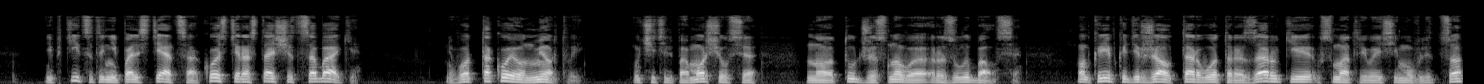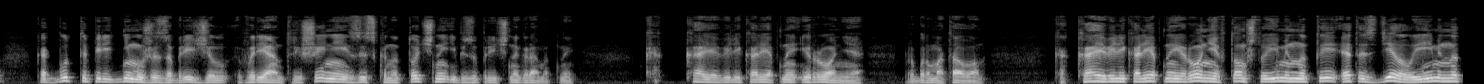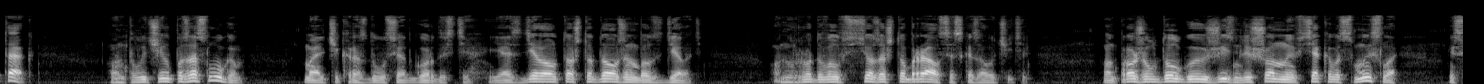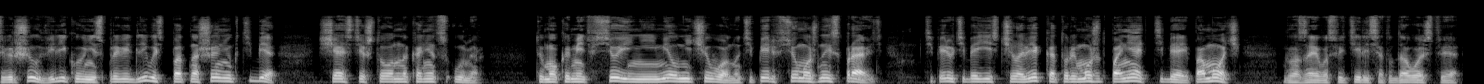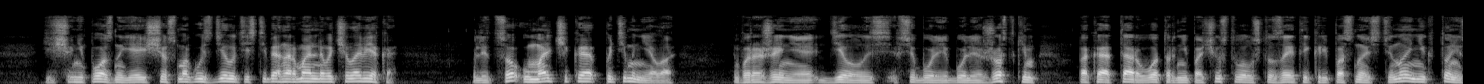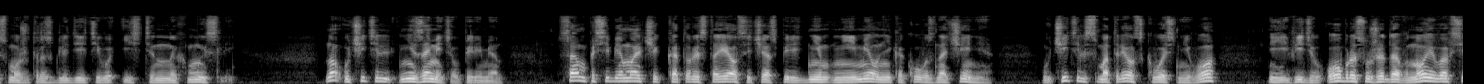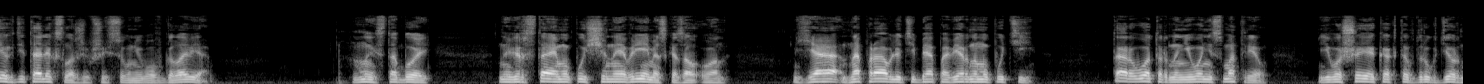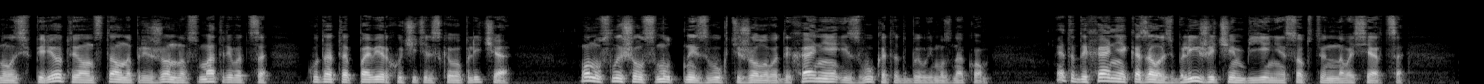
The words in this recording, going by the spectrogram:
и птицы-то не польстятся, а кости растащат собаки. Вот такой он мертвый». Учитель поморщился, — но тут же снова разулыбался. Он крепко держал Тарвотера за руки, всматриваясь ему в лицо, как будто перед ним уже забрезжил вариант решения, изысканно точный и безупречно грамотный. «Какая великолепная ирония!» — пробормотал он. «Какая великолепная ирония в том, что именно ты это сделал, и именно так!» Он получил по заслугам. Мальчик раздулся от гордости. «Я сделал то, что должен был сделать. «Он уродовал все, за что брался», — сказал учитель. «Он прожил долгую жизнь, лишенную всякого смысла, и совершил великую несправедливость по отношению к тебе. Счастье, что он, наконец, умер. Ты мог иметь все и не имел ничего, но теперь все можно исправить. Теперь у тебя есть человек, который может понять тебя и помочь». Глаза его светились от удовольствия. «Еще не поздно, я еще смогу сделать из тебя нормального человека». Лицо у мальчика потемнело — Выражение делалось все более и более жестким, пока Тар Уотер не почувствовал, что за этой крепостной стеной никто не сможет разглядеть его истинных мыслей. Но учитель не заметил перемен. Сам по себе мальчик, который стоял сейчас перед ним, не имел никакого значения. Учитель смотрел сквозь него и видел образ уже давно и во всех деталях, сложившийся у него в голове. «Мы с тобой наверстаем упущенное время», — сказал он. «Я направлю тебя по верному пути». Тарвотер на него не смотрел. Его шея как-то вдруг дернулась вперед, и он стал напряженно всматриваться куда-то поверх учительского плеча. Он услышал смутный звук тяжелого дыхания, и звук этот был ему знаком. Это дыхание казалось ближе, чем биение собственного сердца.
